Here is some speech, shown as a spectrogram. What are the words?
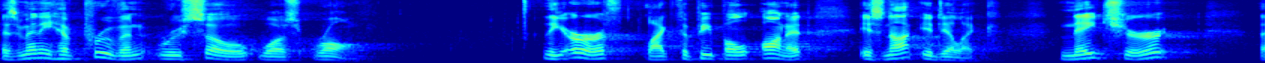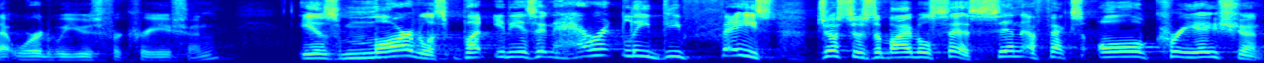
As many have proven, Rousseau was wrong. The earth, like the people on it, is not idyllic. Nature, that word we use for creation, is marvelous, but it is inherently defaced, just as the Bible says. Sin affects all creation.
